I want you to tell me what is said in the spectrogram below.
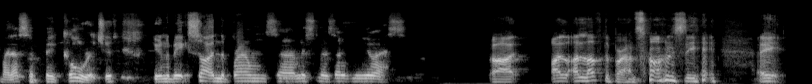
mate, that's a big call, Richard. You're going to be exciting the Browns uh, listeners over in the US. Uh, I, I love the Browns, honestly. It,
